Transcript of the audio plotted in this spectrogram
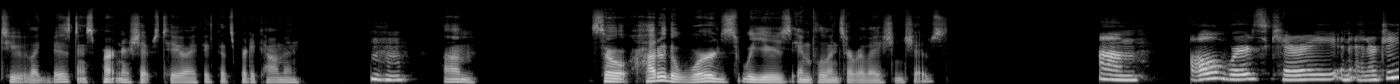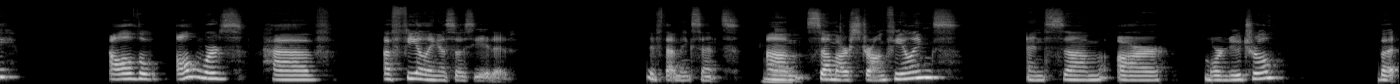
to like business partnerships too. I think that's pretty common. Mm-hmm. Um, so how do the words we use influence our relationships? Um, all words carry an energy. All the all words have a feeling associated, if that makes sense. Um, some are strong feelings and some are more neutral, but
